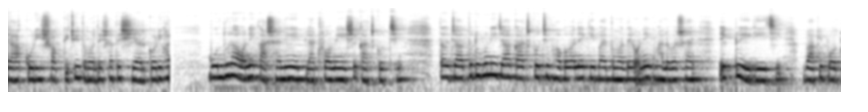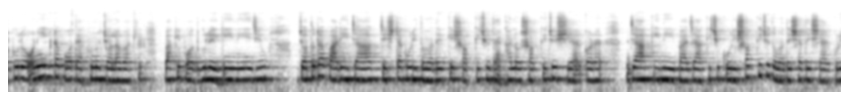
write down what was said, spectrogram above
যা করি সব কিছুই তোমাদের সাথে শেয়ার করি। বন্ধুরা, অনেক আশা নিয়ে এই প্ল্যাটফর্মে এসে কাজ করছি। তো যতটুকুনি যা কাজ করছি ভগবানের কৃপায় তোমাদের অনেক ভালোবাসায় একটু এগিয়েছি। বাকি পথগুলো অনেকটা পথ এখনও চলা বাকি। বাকি পথগুলো এগিয়ে নিয়ে যেও। যতটা পারি, যা চেষ্টা করি তোমাদেরকে সব কিছু দেখানোর সব কিছু শেয়ার করার, যা কিনি বা যা কিছু করি সব কিছু তোমাদের সাথে শেয়ার করি।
